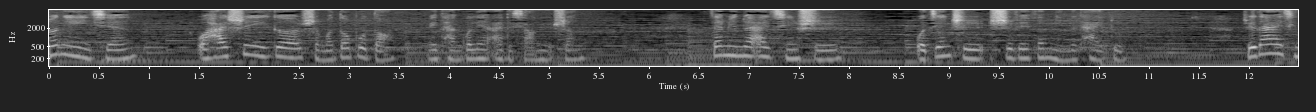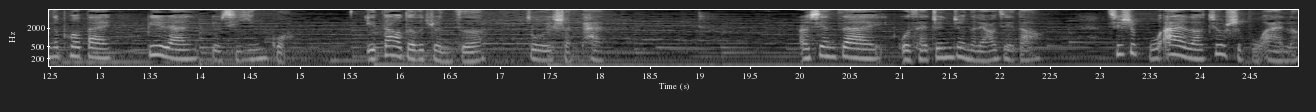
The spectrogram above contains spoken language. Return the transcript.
多年以前，我还是一个什么都不懂、没谈过恋爱的小女生。在面对爱情时，我坚持是非分明的态度，觉得爱情的破败必然有其因果，以道德的准则作为审判。而现在，我才真正的了解到，其实不爱了就是不爱了，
